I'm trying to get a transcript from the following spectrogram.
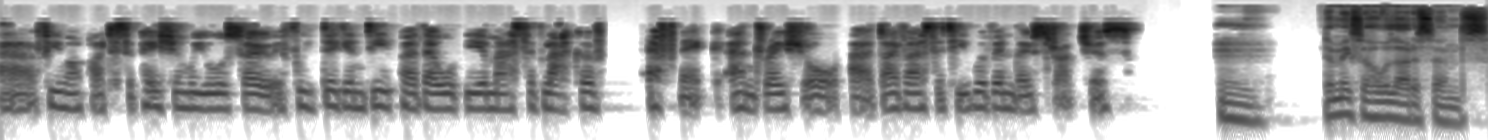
uh, female participation, we also, if we dig in deeper, there will be a massive lack of ethnic and racial uh, diversity within those structures. Mm, that makes a whole lot of sense.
